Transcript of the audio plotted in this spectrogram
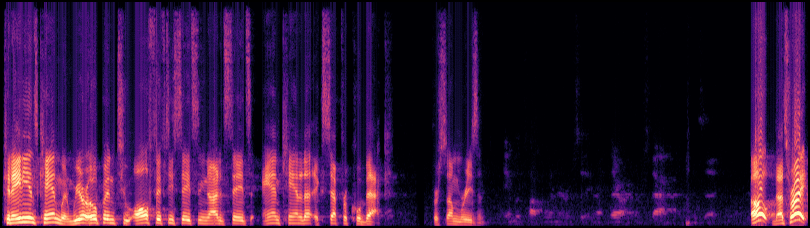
Canadians can win. We are open to all 50 states in the United States and Canada except for Quebec for some reason. Oh, that's right.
